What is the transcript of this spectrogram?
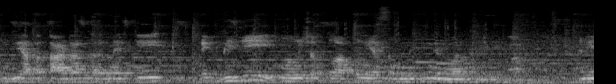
म्हणजे आता टाळाटाळ करत नाहीत की एक भीती म्हणू शकतो आपण या कम्युनिटी निर्माण झालेली आहे. आणि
